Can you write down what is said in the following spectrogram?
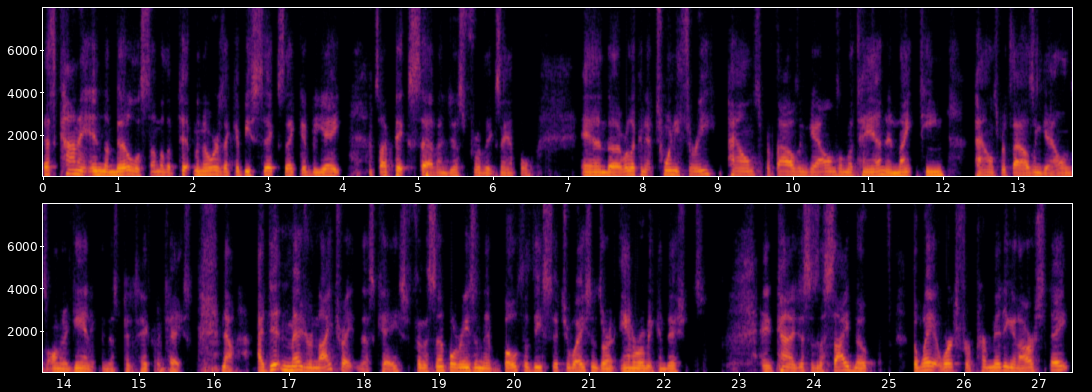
that's kind of in the middle of some of the pit manures. They could be six, they could be eight. So I picked seven just for the example. And uh, we're looking at 23 pounds per thousand gallons on the tan and 19 pounds per thousand gallons on the organic in this particular case. Now, I didn't measure nitrate in this case for the simple reason that both of these situations are in anaerobic conditions. And kind of just as a side note, the way it works for permitting in our state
